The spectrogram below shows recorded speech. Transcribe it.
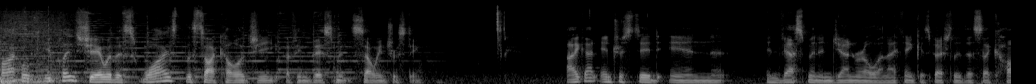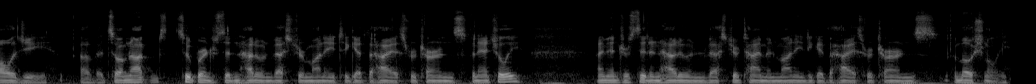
Michael, can you please share with us why is the psychology of investment so interesting? I got interested in investment in general, and I think especially the psychology of it. So I'm not super interested in how to invest your money to get the highest returns financially. I'm interested in how to invest your time and money to get the highest returns emotionally.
